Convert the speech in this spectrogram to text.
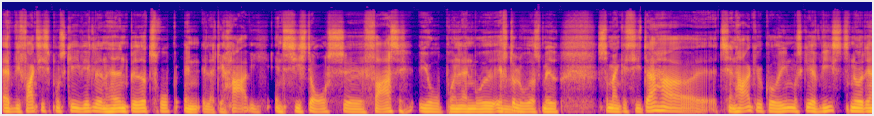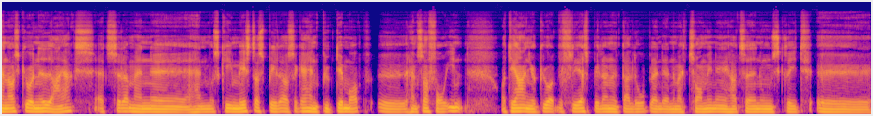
at vi faktisk måske i virkeligheden havde en bedre trup, end, eller det har vi, end sidste års øh, fase jo på en eller anden måde efterlod os med. Så man kan sige, der har øh, Ten Hag jo gået ind, måske har vist noget af det, han også gjorde ned i Ajax, at selvom han, øh, han måske mister spillere, så kan han bygge dem op, øh, han så får ind, og det har han jo gjort ved flere spillerne, der lå blandt andet McTominay har taget nogle skridt. Øh,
